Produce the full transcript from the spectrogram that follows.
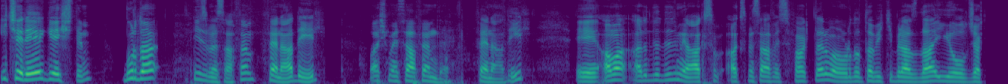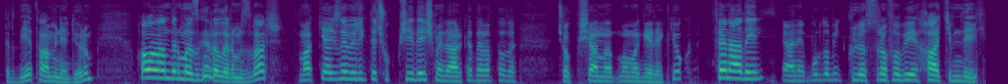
içeriye geçtim. Burada diz mesafem fena değil. Baş mesafem de fena değil. Ee, ama arada dedim ya aks, aks mesafesi farkları var. Orada tabii ki biraz daha iyi olacaktır diye tahmin ediyorum. Havalandırma ızgaralarımız var. Makyajla birlikte çok bir şey değişmedi. Arka tarafta da çok bir şey anlatmama gerek yok. Fena değil. Yani burada bir klostrofobi hakim değil.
